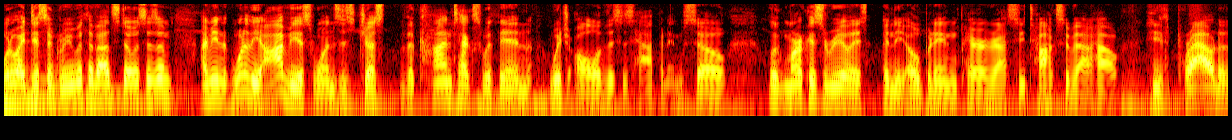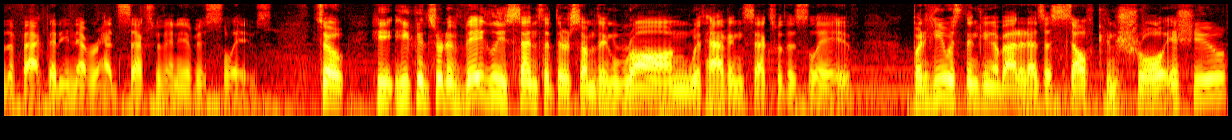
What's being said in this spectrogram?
What do I disagree with about Stoicism? I mean, one of the obvious ones is just the context within which all of this is happening. So, look, Marcus Aurelius, in the opening paragraphs, he talks about how he's proud of the fact that he never had sex with any of his slaves. So, he, he could sort of vaguely sense that there's something wrong with having sex with a slave, but he was thinking about it as a self control issue.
